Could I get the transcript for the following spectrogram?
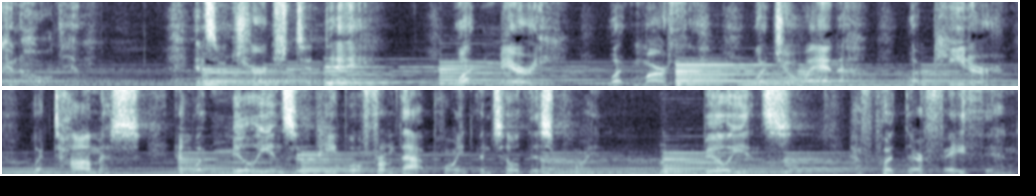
can hold him. And so, church, today, what Mary, what Martha, what Joanna, what Peter, what Thomas, and what millions of people from that point until this point, billions have put their faith in,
